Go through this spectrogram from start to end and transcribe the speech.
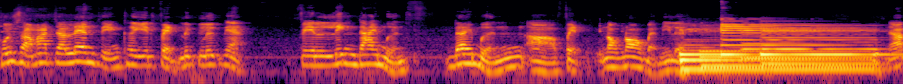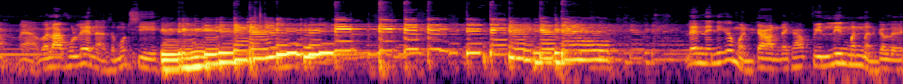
คุณสามารถจะเล่นเสียงคลีนเฟดลึกๆเนี่ย ฟีลลิ่งได้เหมือนได้เหมือนอ่าเฟดนอกๆแบบนี้เลยนะครับเนี่ยเวลาคุณเล่นอะสมมติชีเล่นในอันนี้ก็เหมือนกันนะครับฟีลลิ่งมันเหมือนกันเลย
